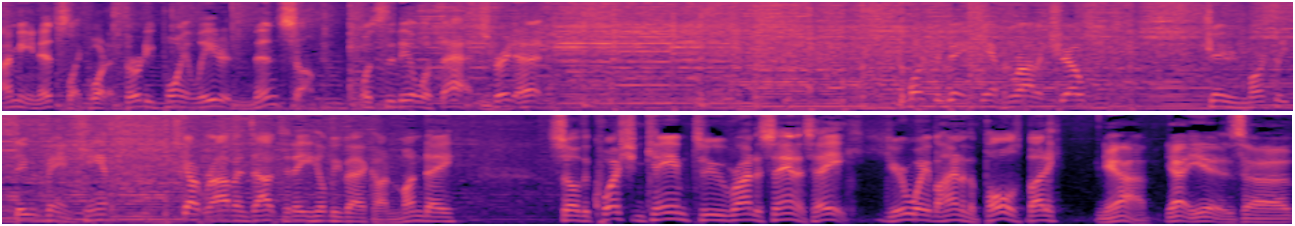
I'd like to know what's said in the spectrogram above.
I mean, it's like, what, a 30 point lead and then some. What's the deal with that? Straight ahead. The Markley Van Camp and Robbins Show. Jamie Markley, David Van Camp, Scott Robbins out today. He'll be back on Monday. So the question came to Ron DeSantis Hey, you're way behind in the polls, buddy. Yeah, yeah, he is. Uh,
